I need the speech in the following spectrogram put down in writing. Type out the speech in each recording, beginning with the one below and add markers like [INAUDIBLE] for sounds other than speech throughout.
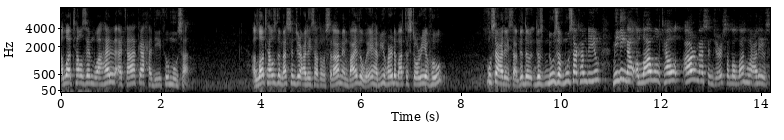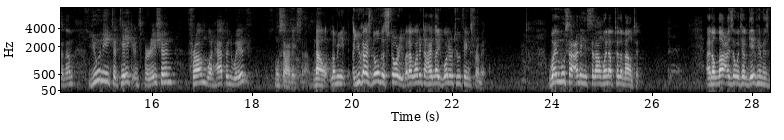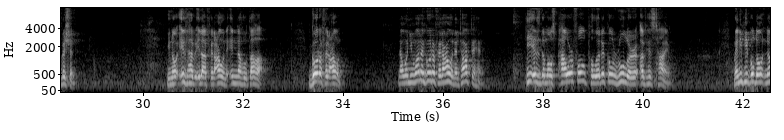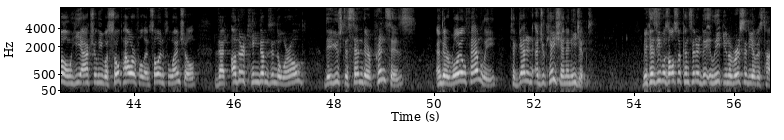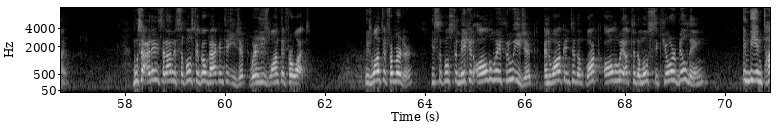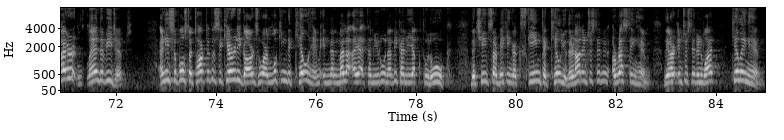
Allah tells him, وَهَلْ أَتَاكَ حَدِيثُ مُوسَى Allah tells the Messenger والسلام, and by the way, have you heard about the story of who? Musa alayhi salam. Did the, the news of Musa come to you? Meaning now Allah will tell our Messenger sallallahu alayhi wasallam, you need to take inspiration from what happened with Musa alayhi salam. Now, let me, you guys know the story, but I wanted to highlight one or two things from it. When Musa alayhi salam went up to the mountain, and Allah Azza wa gave him his mission. You know, اذهب إلى فرعون إنه طغى. Go to Fir'aun. Now when you want to go to Fir'aun and talk to him, he is the most powerful political ruler of his time. Many people don't know he actually was so powerful and so influential that other kingdoms in the world, they used to send their princes and their royal family to get an education in Egypt. Because he was also considered the elite university of his time. Musa alayhi salam is supposed to go back into Egypt where he's wanted for what? He's wanted for murder. He's supposed to make it all the way through Egypt and walk into the walk all the way up to the most secure building in the entire land of Egypt. And he's supposed to talk to the security guards who are looking to kill him. In The chiefs are making a scheme to kill you. They're not interested in arresting him. They are interested in what? Killing him.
